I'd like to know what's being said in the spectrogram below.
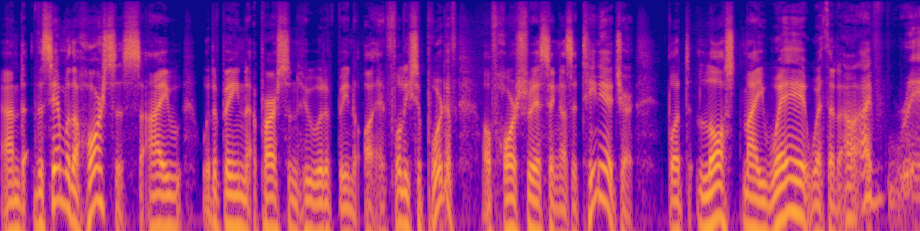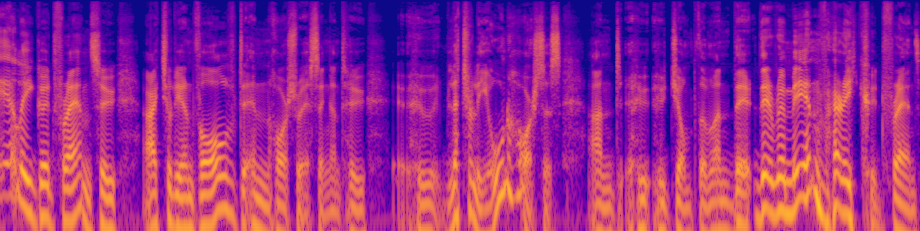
And the same with the horses. I would have been a person who would have been uh, fully supportive of horse racing as a teenager, but lost my way with it. I've really good friends who are actually involved in horse racing and who who literally own horses and who, who jump them, and they they remain very good friends.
